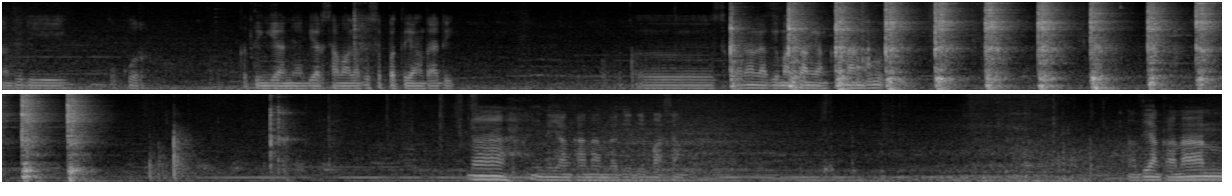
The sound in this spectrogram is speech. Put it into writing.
Nanti diukur ketinggiannya biar sama lagi seperti yang tadi. Eh, sekarang lagi masang yang kanan dulu. Nah ini yang kanan lagi dipasang nanti yang kanan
